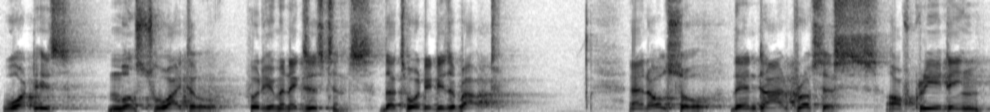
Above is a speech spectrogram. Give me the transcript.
what is most vital for human existence, that's what it is about. And also, the entire process of creating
